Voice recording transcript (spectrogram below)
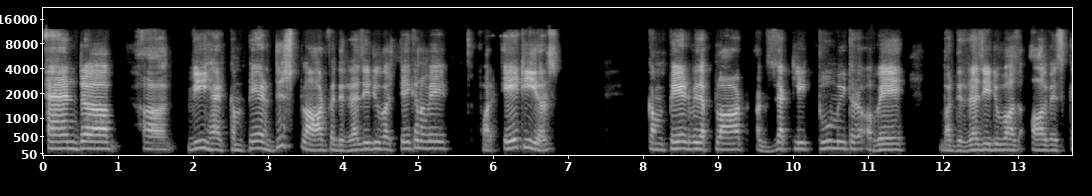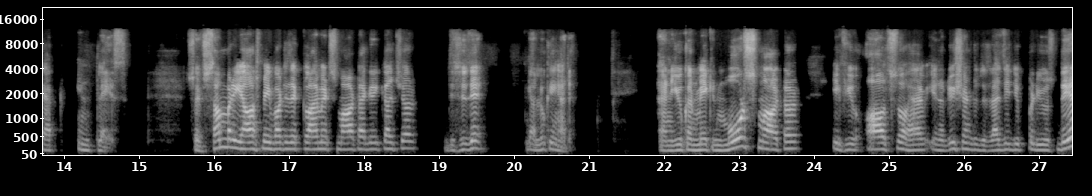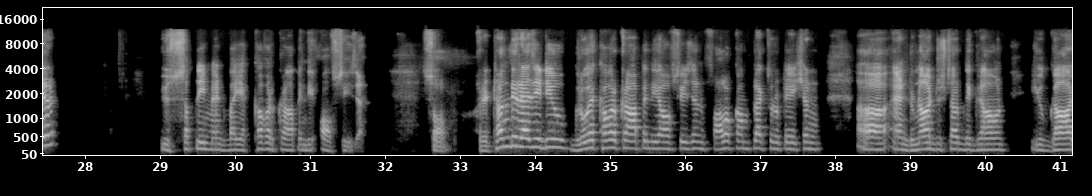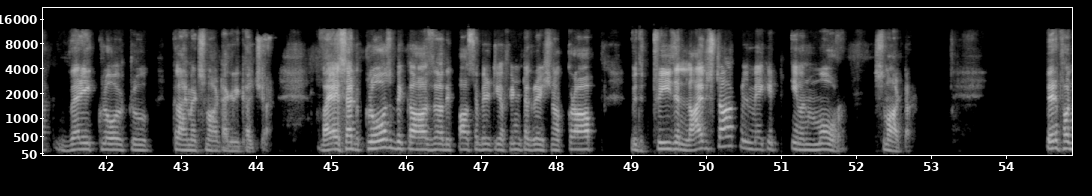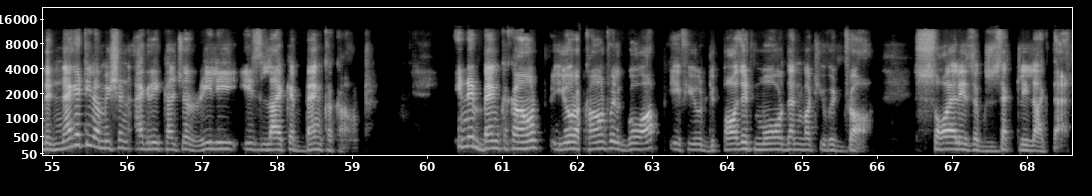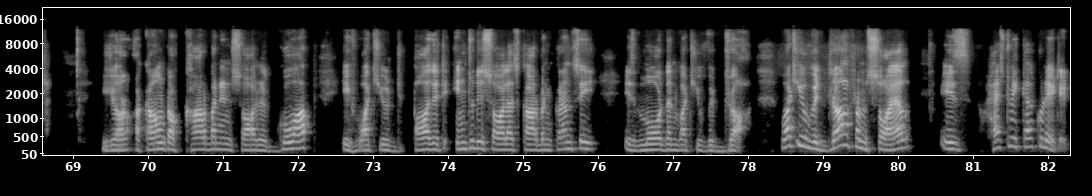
And uh, uh, we had compared this plot where the residue was taken away for eight years compared with a plot exactly two meter away, but the residue was always kept in place. So if somebody asks me what is a climate smart agriculture, this is it. You're looking at it. And you can make it more smarter if you also have, in addition to the residue produced there, you supplement by a cover crop in the off season. So return the residue, grow a cover crop in the off season, follow complex rotation, uh, and do not disturb the ground. You got very close to climate smart agriculture. Why I said close because uh, the possibility of integration of crop with trees and livestock will make it even more smarter. Therefore, the negative emission agriculture really is like a bank account. In a bank account, your account will go up if you deposit more than what you withdraw. Soil is exactly like that. Your account of carbon in soil will go up if what you deposit into the soil as carbon currency is more than what you withdraw. What you withdraw from soil is has to be calculated.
